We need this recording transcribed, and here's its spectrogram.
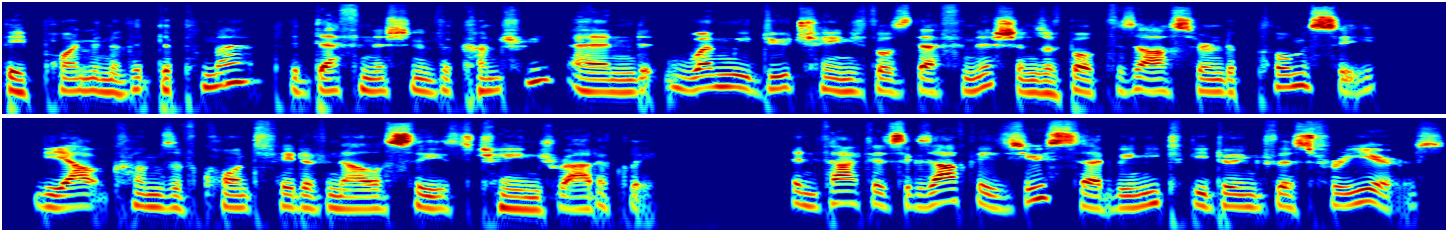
the appointment of the diplomat, the definition of the country? And when we do change those definitions of both disaster and diplomacy, the outcomes of quantitative analyses change radically. In fact, it's exactly as you said, we need to be doing this for years.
